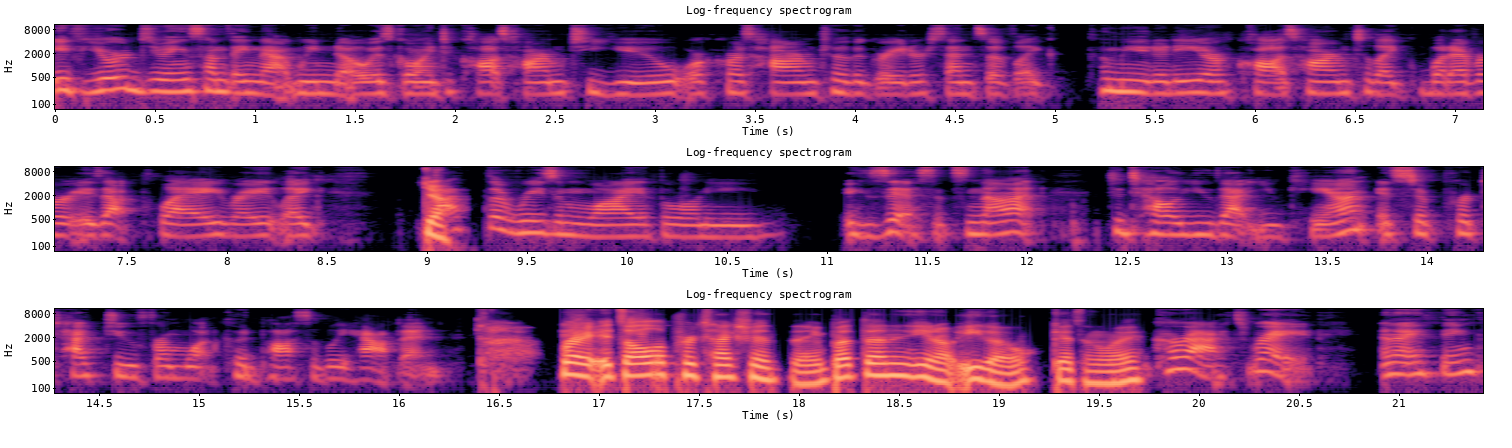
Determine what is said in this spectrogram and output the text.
if you're doing something that we know is going to cause harm to you or cause harm to the greater sense of like community or cause harm to like whatever is at play, right? Like Yeah. that's the reason why authority exists. It's not to tell you that you can't, it's to protect you from what could possibly happen. Right. It's all a protection thing. But then, you know, ego gets in the way. Correct, right. And I think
